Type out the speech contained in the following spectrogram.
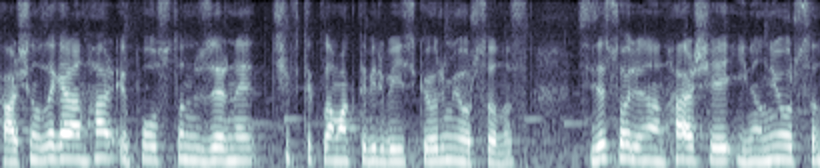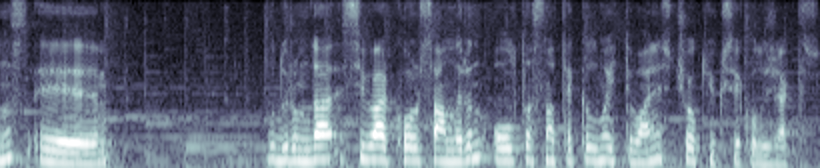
karşınıza gelen her e-postanın üzerine çift tıklamakta bir beis görmüyorsanız, size söylenen her şeye inanıyorsanız e, bu durumda siber korsanların oltasına takılma ihtimaliniz çok yüksek olacaktır.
